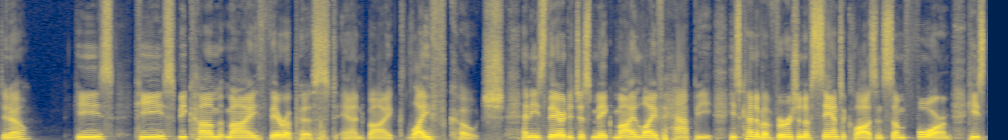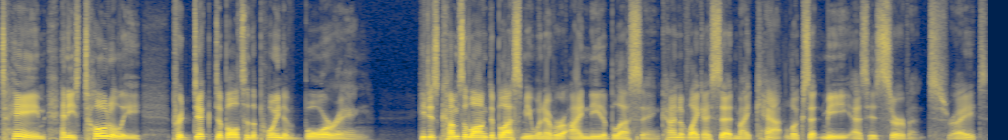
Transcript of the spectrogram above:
Do you know? He's, he's become my therapist and my life coach, and he's there to just make my life happy. He's kind of a version of Santa Claus in some form. He's tame and he's totally predictable to the point of boring. He just comes along to bless me whenever I need a blessing. Kind of like I said, my cat looks at me as his servant, right?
